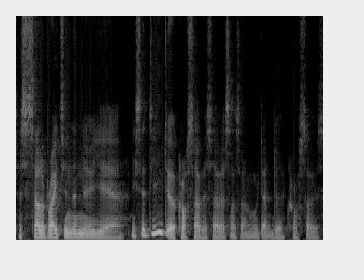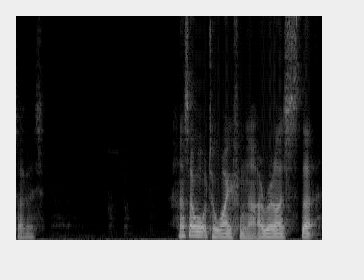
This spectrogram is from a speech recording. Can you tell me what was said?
just celebrating the new year. And he said, Do you do a crossover service? I said, oh, We don't do a crossover service. And as I walked away from that, I realized that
